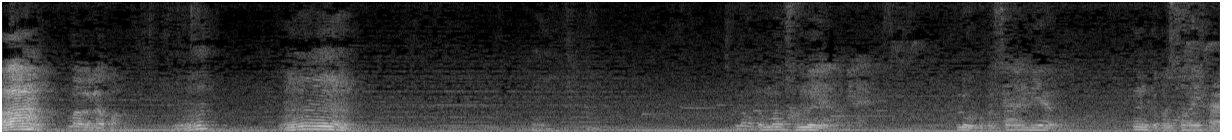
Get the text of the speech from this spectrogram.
อ่าเมื่อแล้วป่ะอืมอืมเมื่อกับเมื่อสมัยลูกกับไปซอยเลี้ยงเงินกับไปซอยหา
